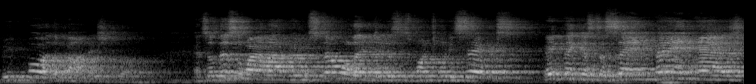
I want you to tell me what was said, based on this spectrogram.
Before the foundation of the world. And so this is why a lot of people stumble at Genesis 126 they think it's the same thing as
